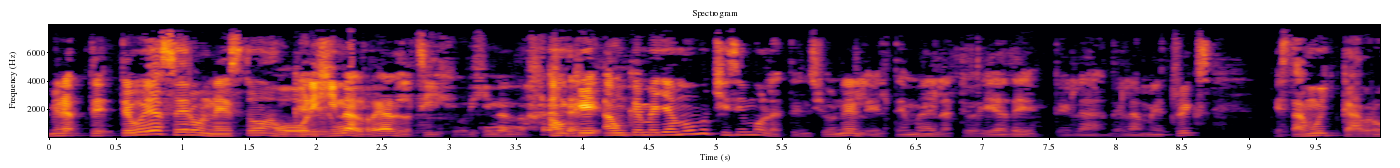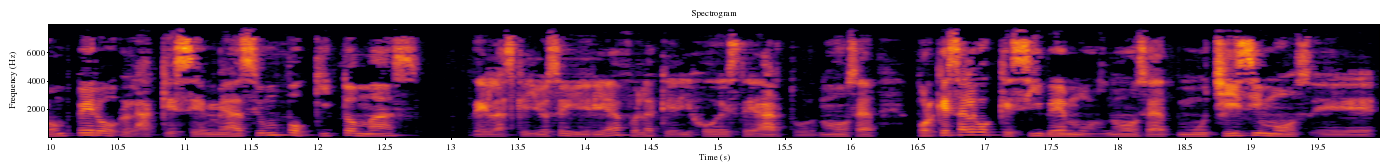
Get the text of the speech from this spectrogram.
Mira, te, te voy a ser honesto, O original, real, sí, original no. aunque, aunque me llamó muchísimo la atención el, el tema de la teoría de, de la, de la Matrix, está muy cabrón, pero la que se me hace un poquito más de las que yo seguiría fue la que dijo este Arthur, ¿no? O sea, porque es algo que sí vemos, ¿no? O sea, muchísimos eh,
